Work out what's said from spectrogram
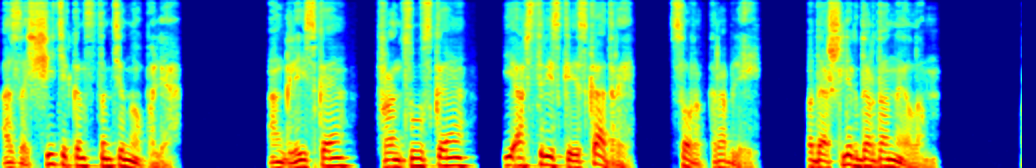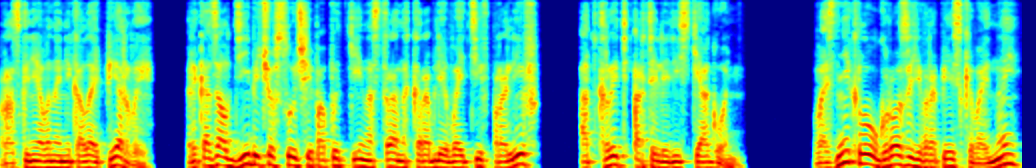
о защите Константинополя. Английская, французская и австрийская эскадры, 40 кораблей, подошли к Дарданеллам. Разгневанный Николай I приказал Дибичу в случае попытки иностранных кораблей войти в пролив открыть артиллерийский огонь. Возникла угроза Европейской войны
